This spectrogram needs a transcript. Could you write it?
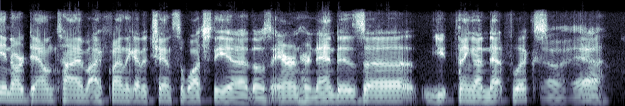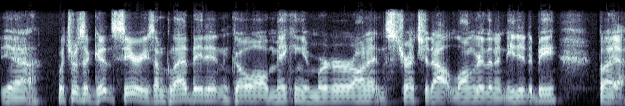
in our downtime, I finally got a chance to watch the uh, those Aaron Hernandez uh, thing on Netflix. Oh yeah. Yeah, which was a good series. I'm glad they didn't go all making a murderer on it and stretch it out longer than it needed to be. But Yeah.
